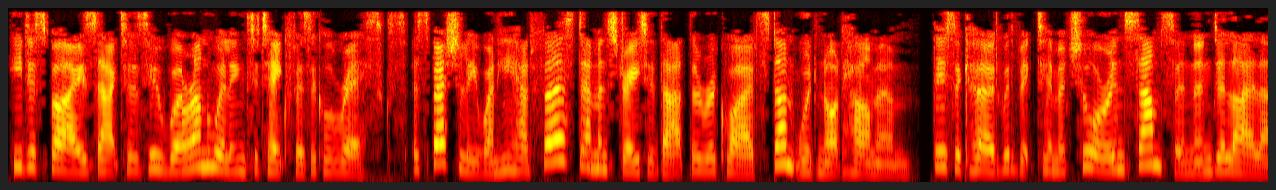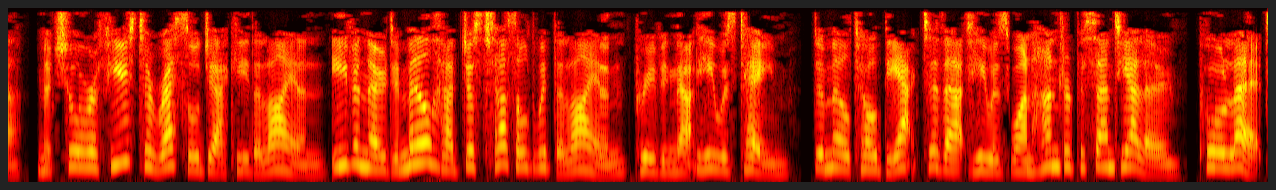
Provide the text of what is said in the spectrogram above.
He despised actors who were unwilling to take physical risks, especially when he had first demonstrated that the required stunt would not harm him. This occurred with Victor Mature in Samson and Delilah. Mature refused to wrestle Jackie the Lion, even though DeMille had just tussled with the lion, proving that he was tame. DeMille told the actor that he was 100% yellow. Paulette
